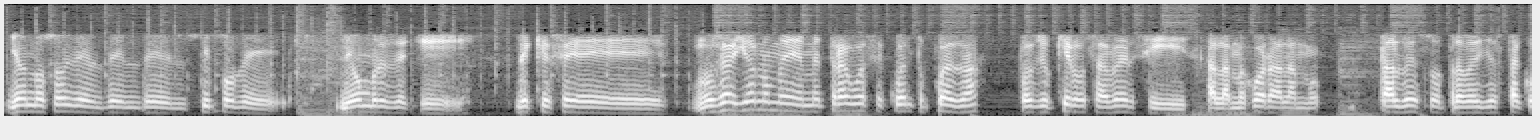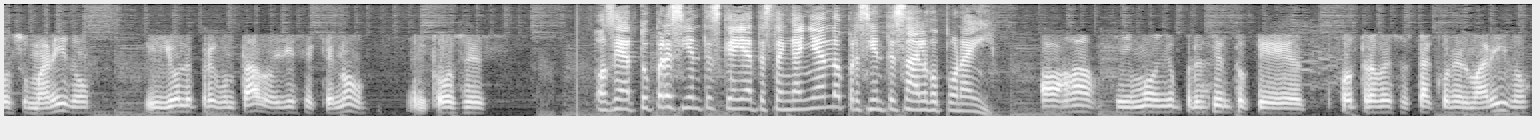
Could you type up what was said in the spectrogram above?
yo no soy del, del, tipo de, de hombres de que de que se o sea yo no me, me trago ese cuento pues ¿verdad? pues yo quiero saber si a lo mejor a la tal vez otra vez ya está con su marido. Y yo le he preguntado y dice que no. Entonces o sea tú presientes que ella te está engañando presientes algo por ahí ajá Simón yo presiento que otra vez está con el marido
